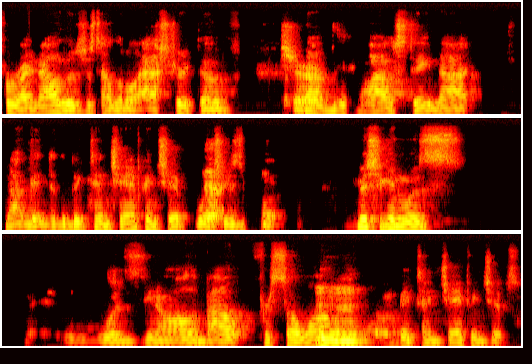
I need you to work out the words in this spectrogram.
for right now there's just that little asterisk of Sure. not being Ohio State, not not getting to the Big Ten championship, which is what Michigan was was you know all about for so long. Mhm. Big Ten championships.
